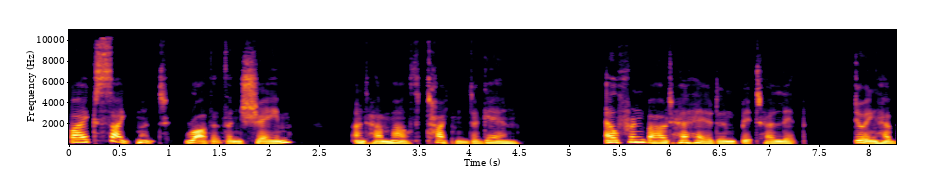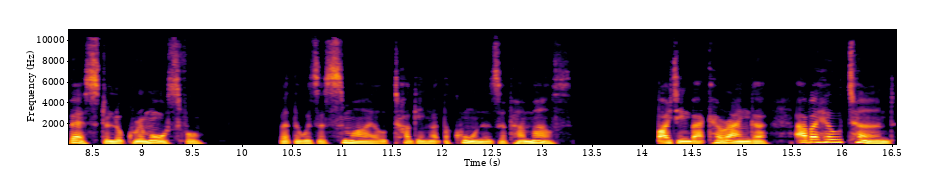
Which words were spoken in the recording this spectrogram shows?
by excitement rather than shame, and her mouth tightened again. Elfrun bowed her head and bit her lip, doing her best to look remorseful, but there was a smile tugging at the corners of her mouth. Biting back her anger, Abarhild turned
